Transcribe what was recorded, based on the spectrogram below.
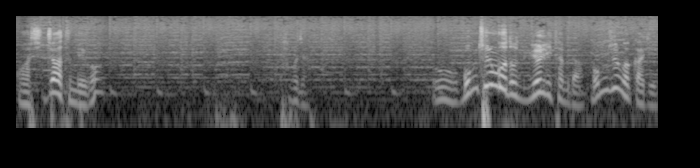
와, 진짜 같은데, 이거? 타보자. 오, 멈추는 것도 리얼리티합니다. 멈추는 것까지.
